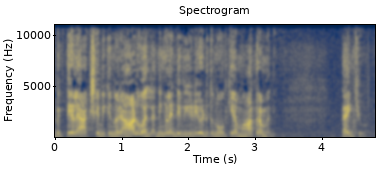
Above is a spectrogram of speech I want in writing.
വ്യക്തികളെ ആക്ഷേപിക്കുന്ന ഒരാളുമല്ല നിങ്ങൾ എന്റെ വീഡിയോ എടുത്ത് നോക്കിയാൽ മാത്രം മതി. താങ്ക്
